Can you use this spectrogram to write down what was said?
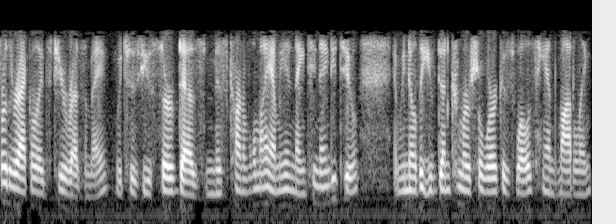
further accolades to your resume, which is you served as Miss Carnival Miami in 1992, and we know that you've done commercial work as well as hand modeling.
